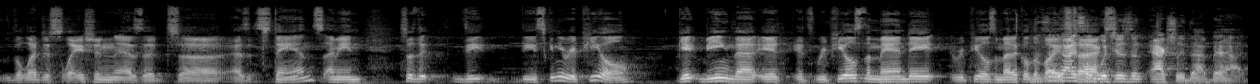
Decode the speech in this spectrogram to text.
the legislation as it, uh, as it stands? I mean, so the, the, the skinny repeal, get, being that it, it repeals the mandate, repeals the medical the device tax. said, which isn't actually that bad,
